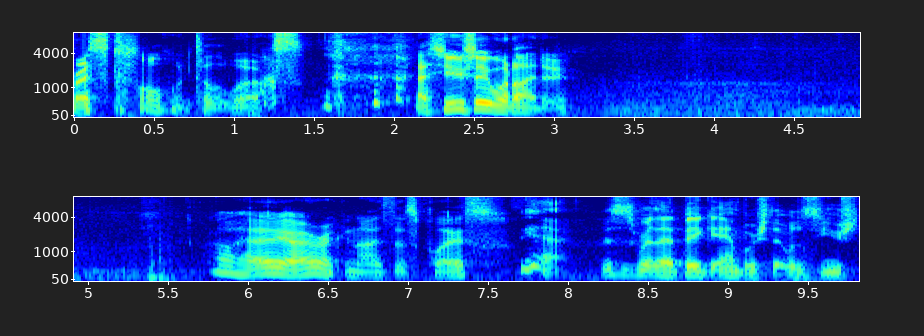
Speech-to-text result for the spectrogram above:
Press them all until it works. That's usually what I do. Oh, hey, I recognize this place. Yeah, this is where that big ambush that was us-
